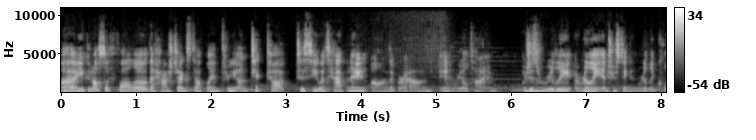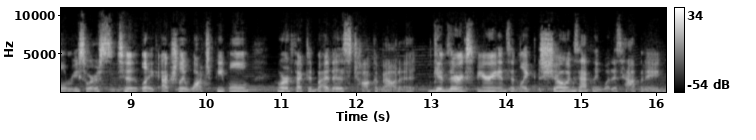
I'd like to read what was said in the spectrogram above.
Uh, you can also follow the hashtag StopLine3 on TikTok to see what's happening on the ground in real time, which is really a really interesting and really cool resource to like actually watch people who are affected by this talk about it, give their experience, and like show exactly what is happening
